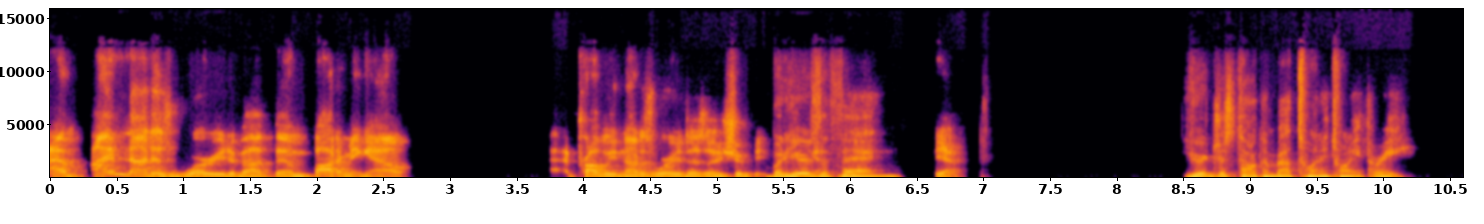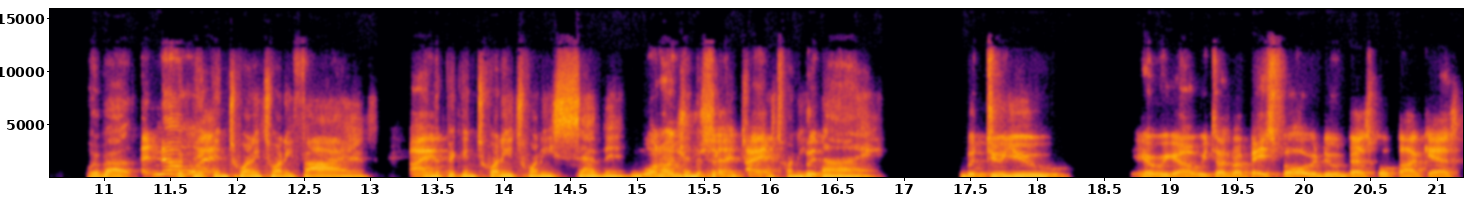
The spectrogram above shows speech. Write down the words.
I'm I'm not as worried about them bottoming out. Probably not as worried as I should be. But here's yeah. the thing. Yeah. You're just talking about 2023. What about uh, no, the pick I, in 2025 I, and the pick in 2027? 100. percent 2029. But, but do you? Here we go. We talked about baseball. We're doing basketball podcast.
